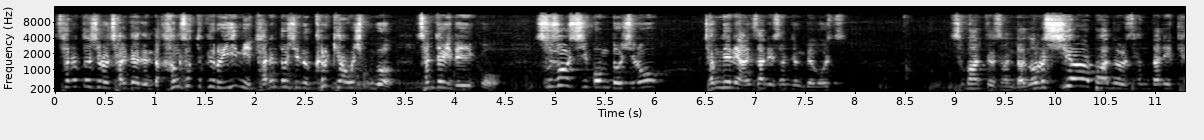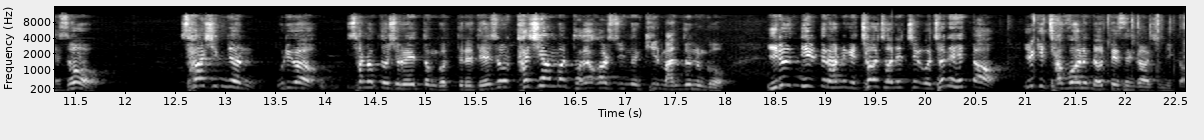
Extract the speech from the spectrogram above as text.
산업도시로 잘 돼야 된다. 강서 특구로 이미 다른 도시는 그렇게 하고 싶은 거 선정이 돼 있고 수소 시범 도시로 작년에 안산이 선정되고 스마트 산단으로 바늘 산단이 돼서 40년 우리가 산업도시로 했던 것들에 대해서 다시 한번 도약할 수 있는 길 만드는 거 이런 일들 하는 게 저 전에 치고 전에 했다 이렇게 자부하는데 어떻게 생각하십니까?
